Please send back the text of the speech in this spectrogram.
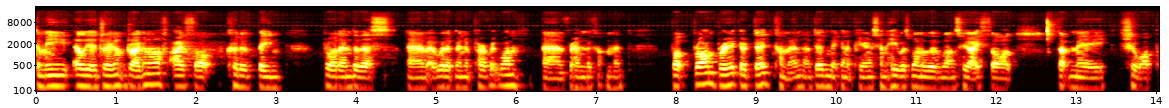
to me, Ilya Dragon, Dragunov, I thought could have been brought into this. Um, it would have been a perfect one um, for him to come in. But Bron Breakker did come in and did make an appearance, and he was one of the ones who I thought that may show up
